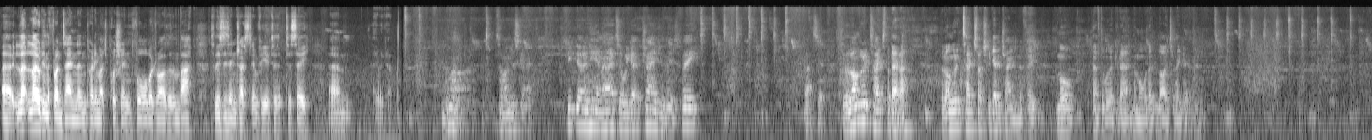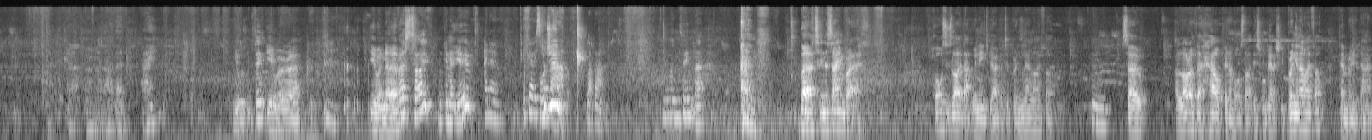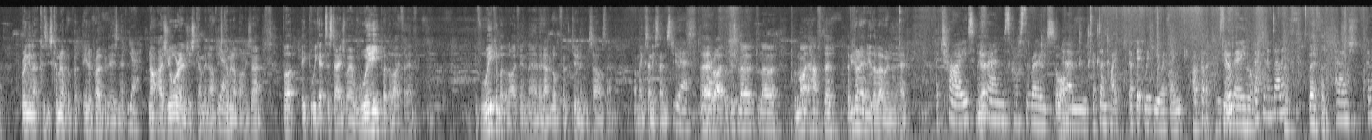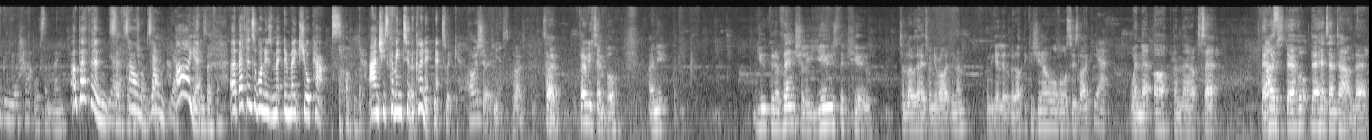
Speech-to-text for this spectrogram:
uh, lo- loading the front end and pretty much pushing forward rather than back. So this is interesting for you to, to see. Um, here we go. So I'm just going to keep going here now till we get a change in these feet. That's it. So the longer it takes, the better. The longer it takes to actually get a change in the feet, the more they have to work it out and the more lighter they get. You wouldn't think you were uh, you were nervous type looking at you. I know. It goes Would from you? that, like that. You wouldn't think that. but in the same breath, horses like that, we need to be able to bring their life up. Hmm. So, a lot of the help in a horse like this will be actually bringing their life up, then bring it down. Bringing it because it's coming up inappropriately, isn't it? Yeah. Not as your energy's coming up, it's Yeah. coming up on its own. But it, we get to a stage where we put the life in. If we can put the life in there, they don't look for doing it themselves then. That makes any sense to you? Yeah. Uh, yeah. right, we'll just lower, lower. We might have to. Have you done any of the lowering of the head? I tried. My Yeah. friends across the road Go on. um, have done quite a bit with you, I think. Okay. So they, Bethan and Deli, Bethan. um, going to bring you a hat or something. Oh, Bethan. Yeah. Sa- Sam. Sam. Yeah, yeah. Ah, yes. Bethan? Uh, Bethan's the one who's ma- who makes your caps. And she's coming to the clinic next week. Oh, is she? Yes. Right. So, very simple, and you you can eventually use the cue to lower the heads when you're riding them, when they get a little bit up, because you know all horses like Yeah. when they're up and they're upset, their That's- heads their, ho- their heads aren't down. They're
